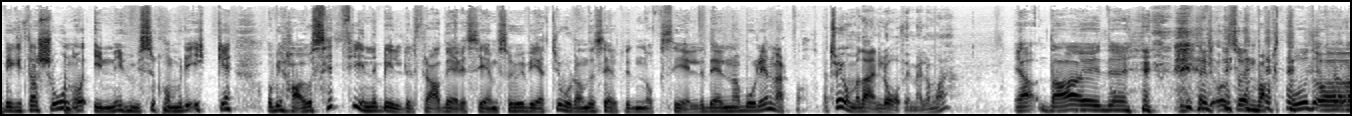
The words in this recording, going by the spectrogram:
vegetasjon, og inn i huset kommer de ikke. Og vi har jo sett fine bilder fra deres hjem, så vi vet jo hvordan det ser ut i den offisielle delen boligen, i hvert fall. Jeg tror jo men det er en lov imellom òg, Ja, da det- Også en vaktbod. Og,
